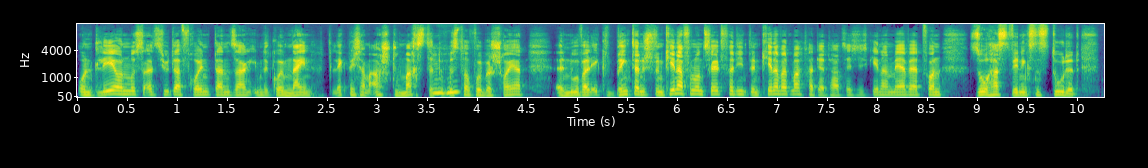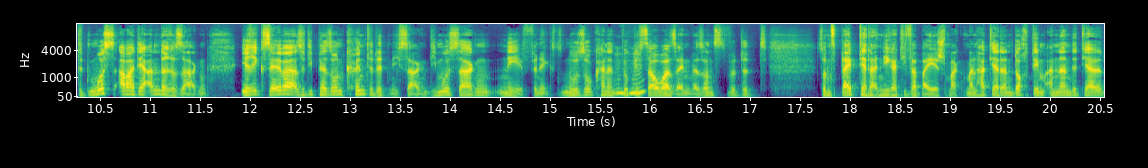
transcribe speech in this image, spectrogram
Und Leon muss als guter Freund dann sagen, ihm nein, leck mich am Arsch, du machst das, du Mhm. bist doch wohl bescheuert. Äh, nur weil ich, bringt ja nicht, wenn keiner von uns Geld verdient, wenn keiner was macht, hat ja tatsächlich keiner einen Mehrwert von, so hast wenigstens du das. Das muss aber der andere sagen. Erik selber, also die Person könnte das nicht sagen. Die muss sagen, nee, finde ich, nur so kann es Mhm. wirklich sauber sein, weil sonst wird das, sonst bleibt ja da ein negativer Beigeschmack. Man hat ja dann doch dem anderen das ja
